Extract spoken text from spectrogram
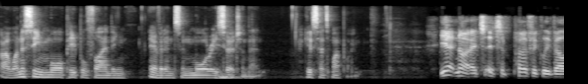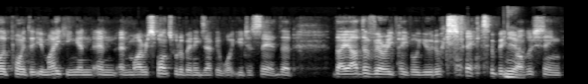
I want to see more people finding evidence and more research on that. I guess that's my point. Yeah, no, it's it's a perfectly valid point that you're making, and and and my response would have been exactly what you just said that they are the very people you'd expect to be Yeah. publishing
